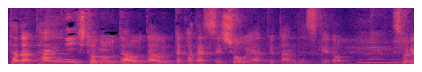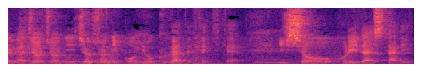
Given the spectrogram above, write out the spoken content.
ただ単に人の歌を歌うって形でショーをやってたんですけど、うん。それが徐々に徐々にこう欲が出てきて、うん。衣装を凝り出したり、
